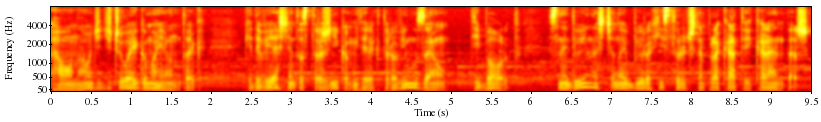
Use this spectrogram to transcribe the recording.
a ona odziedziczyła jego majątek. Kiedy wyjaśnia to strażnikom i dyrektorowi muzeum, Thibault znajduje na ścianach biura historyczne plakaty i kalendarz,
